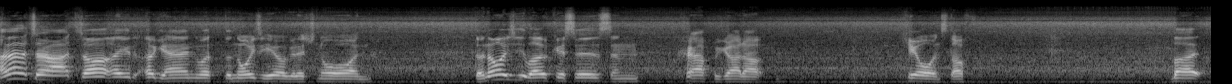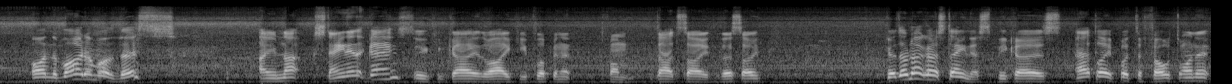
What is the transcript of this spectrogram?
I'm going to try again with the noisy conditioner and the noisy locusts and crap we got out here and stuff. But, on the bottom of this, I am not staining it, guys. So you guys, why I keep flipping it from that side to this side. Because I'm not going to stain this, because after I put the felt on it,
